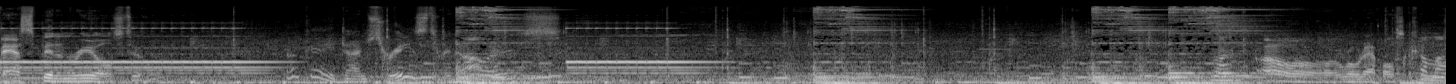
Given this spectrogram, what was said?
fast spinning reels too. Okay, times three is three dollars. Oh, road apples, come on.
